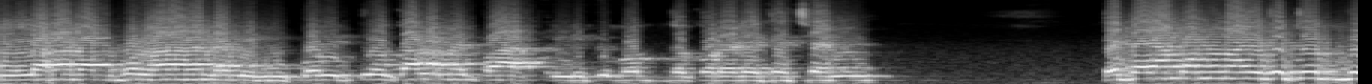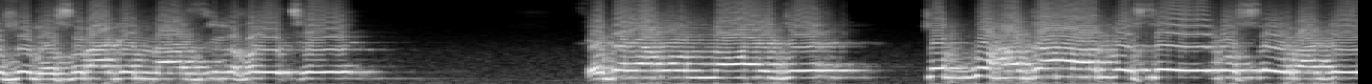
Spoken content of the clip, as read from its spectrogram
আল্লাহ রাব্বুল আলামিন পবিত্র কালামে পাক লিপিবদ্ধ করে রেখেছেন। এটা এমন নয় যে চোদ্দশো বছর আগে নাজিল হয়েছে। এটা এমন নয় যে চোদ্দ হাজার বছর আগে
